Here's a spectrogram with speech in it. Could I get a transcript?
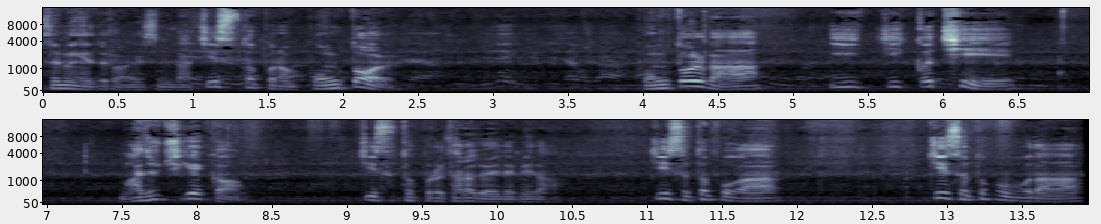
설명해 드리도록 하겠습니다. 찌 스토퍼는 봉돌. 봉돌과 이 찌 끝이 마주치게끔 찌 스토퍼를 달아줘야 됩니다. 찌 스토퍼가 찌 스토퍼보다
